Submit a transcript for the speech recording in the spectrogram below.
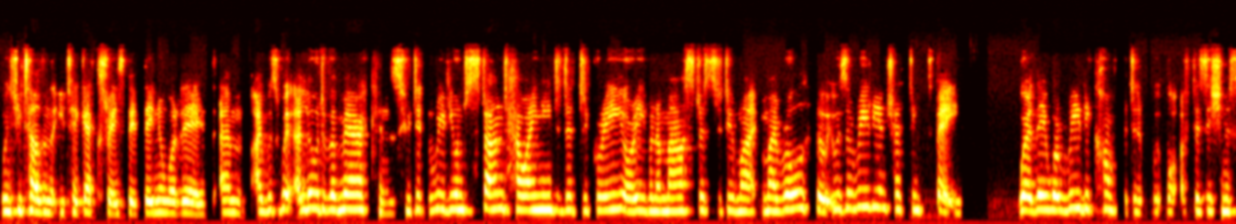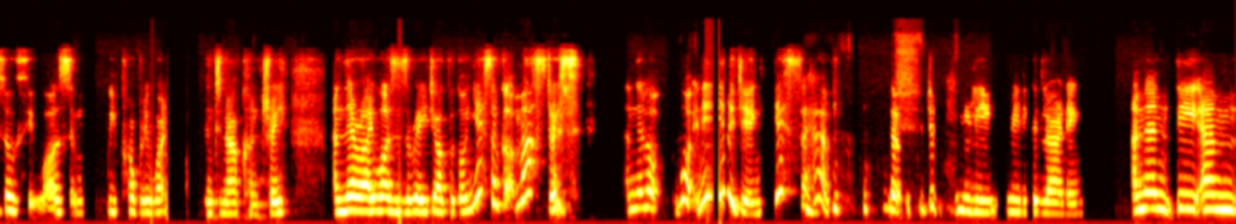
once you tell them that you take x-rays, they, they know what it is. Um, I was with a load of Americans who didn't really understand how I needed a degree or even a master's to do my, my role. So it was a really interesting space where they were really confident with what a physician associate was. And we probably weren't in our country. And there I was as a radiographer going, yes, I've got a master's. And they're like, what, in imaging? Yes, I have. so just really, really good learning. And then the um,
